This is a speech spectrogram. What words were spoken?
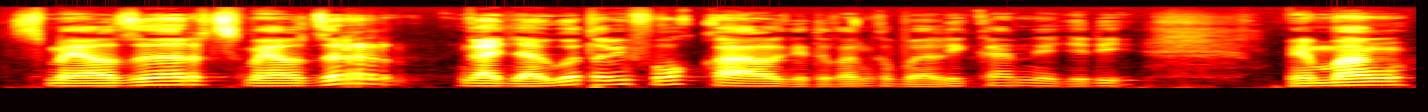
Smelzer, Smelzer nggak jago tapi vokal gitu kan kebalikannya. Jadi memang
